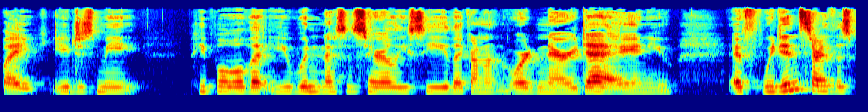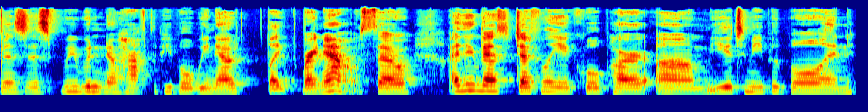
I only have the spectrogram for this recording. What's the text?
like you just meet people that you wouldn't necessarily see like on an ordinary day and you if we didn't start this business, we wouldn't know half the people we know like right now. So I think that's definitely a cool part. Um, you get to meet people in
